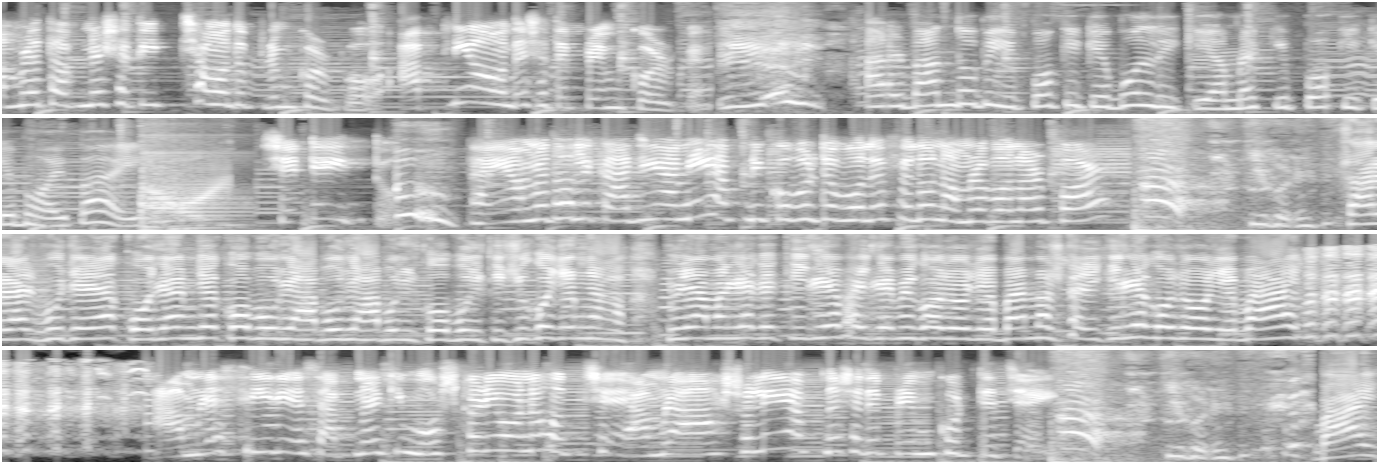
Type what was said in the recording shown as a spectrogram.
আমরা তো আপনার সাথে ইচ্ছা মতো প্রেম করব। আপনিও আমাদের সাথে প্রেম করবেন। আর বান্ধবী পকিকে বললি কি আমরা কি পকিকে ভয় পাই? সেটাই তো। ভাই আমরা তাহলে কাজে আনি আপনি কবুলটা বলে ফেলুন আমরা বলার পর। সালাস বুঝেরা কইলাম যে কবুল হাবুল হাবুল কবুল কিছু কইলাম না। তুই আমার লাগে কিলে ভাইলামি করো রে ভাই মস্কারি কিলে করো রে ভাই? আমরা সিরিয়াস আপনার কি মস্কারি মনে হচ্ছে? আমরা আসলেই আপনার সাথে প্রেম করতে চাই। ভাই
